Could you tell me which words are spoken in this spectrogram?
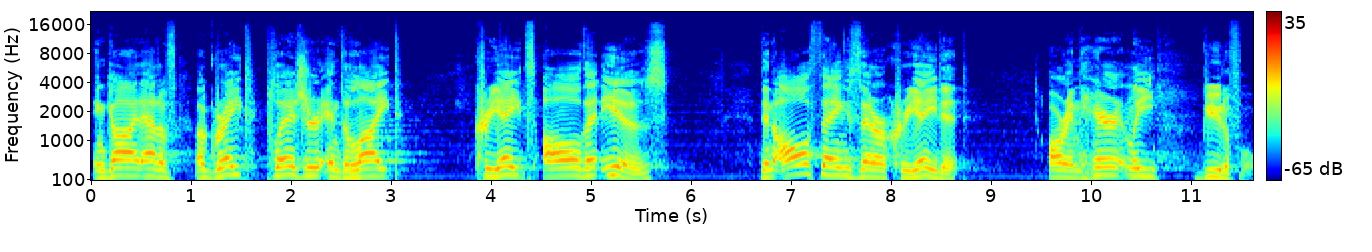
and God, out of a great pleasure and delight, creates all that is, then all things that are created are inherently beautiful.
